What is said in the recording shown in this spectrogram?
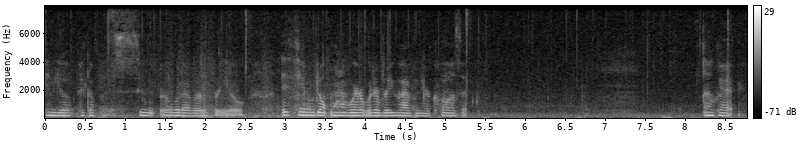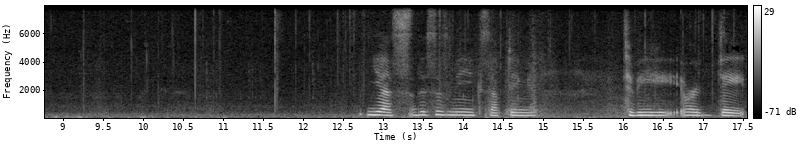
can go pick up a suit or whatever for you if you don't want to wear whatever you have in your closet. Okay. Yes, this is me accepting to be or date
